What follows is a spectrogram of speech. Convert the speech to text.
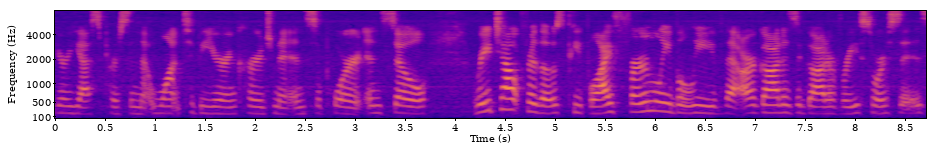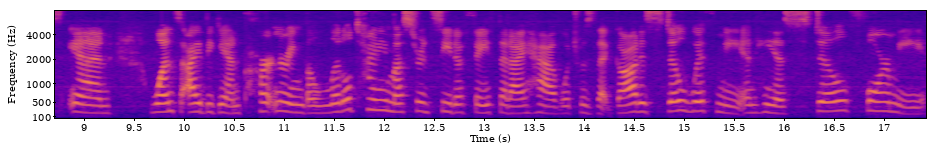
your yes person, that want to be your encouragement and support. And so reach out for those people. I firmly believe that our God is a God of resources. And once I began partnering the little tiny mustard seed of faith that I have, which was that God is still with me and He is still for me,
